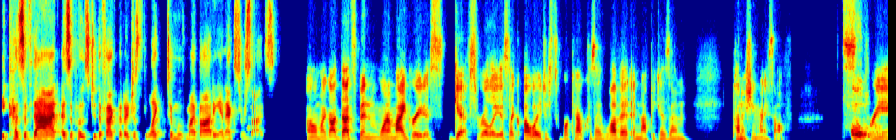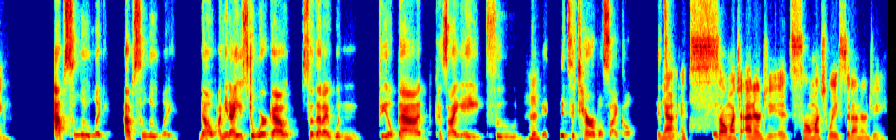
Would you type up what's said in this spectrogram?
because of that, as opposed to the fact that I just like to move my body and exercise. Oh my God. That's been one of my greatest gifts, really. It's like, oh, I just work out because I love it and not because I'm punishing myself. It's so Oh. freeing. Absolutely. Absolutely. No, I mean, I used to work out so that I wouldn't feel bad because I ate food. Mhm. It, it's a terrible cycle. It's yeah, a, it's so much energy. It's so much wasted energy.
